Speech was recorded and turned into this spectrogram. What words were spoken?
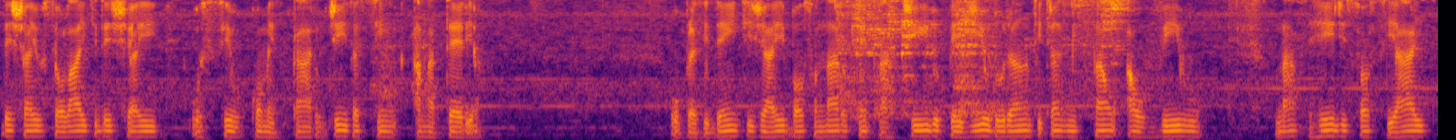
Deixa aí o seu like, deixa aí o seu comentário. Diz assim a matéria. O presidente Jair Bolsonaro sem partido pediu durante transmissão ao vivo nas redes sociais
